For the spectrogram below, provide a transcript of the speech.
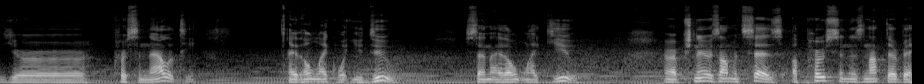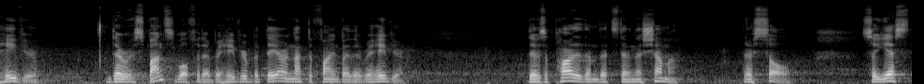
your personality. I don't like what you do. So then I don't like you. And Rab Schneur Zalman says a person is not their behavior. They're responsible for their behavior, but they are not defined by their behavior. There's a part of them that's their neshama, their soul. So yes,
